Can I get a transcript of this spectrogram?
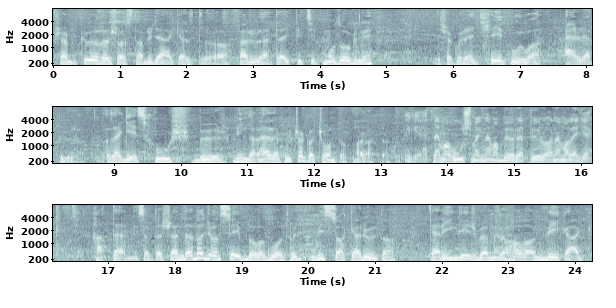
semmi különös, aztán ugye elkezd a felülete egy picit mozogni, és akkor egy hét múlva elrepül. Az egész hús, bőr, minden elrepül, csak a csontok maradtak. Igen, hát nem a hús, meg nem a bőr repül, hanem a legyek. Hát természetesen, de nagyon szép dolog volt, hogy visszakerült a keringésbe, mert a halak, békák,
